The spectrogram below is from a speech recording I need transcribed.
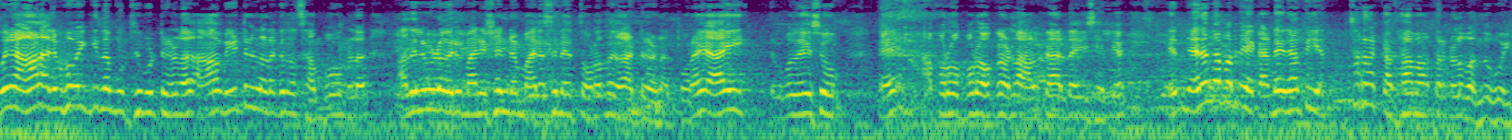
ഒരാൾ അനുഭവിക്കുന്ന ബുദ്ധിമുട്ടുകൾ ആ വീട്ടിൽ നടക്കുന്ന സംഭവങ്ങൾ അതിലൂടെ ഒരു മനുഷ്യന്റെ മനസ്സിനെ തുറന്നു കാട്ടുകയാണ്. കുറേ ആയി ഉപദേശവും അപ്പുറം അപ്പുറം ഒക്കെ ഉള്ള ആൾക്കാരുടെ ഈ ശല്യം. ഞാനെന്താ പറഞ്ഞേ? കാരണം ഇതിനകത്ത് എത്ര കഥാപാത്രങ്ങൾ വന്നുപോയി.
